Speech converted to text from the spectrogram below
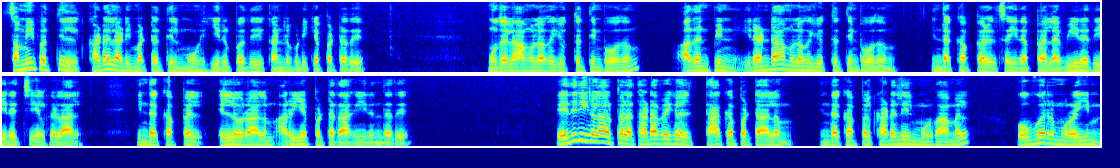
சமீபத்தில் கடல் அடிமட்டத்தில் மூழ்கியிருப்பது கண்டுபிடிக்கப்பட்டது. முதலாம் உலக யுத்தத்தின் போதும் அதன் பின் இரண்டாம் உலக யுத்தத்தின் போதும் இந்த கப்பல் செய்த பல வீரதீரச் செயல்களால் இந்த கப்பல் எல்லோராலும் அறியப்பட்டதாக இருந்தது. எதிரிகளால் பல தடவைகள் தாக்கப்பட்டாலும் இந்த கப்பல் கடலில் மூழ்காமல் ஒவ்வொரு முறையும்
